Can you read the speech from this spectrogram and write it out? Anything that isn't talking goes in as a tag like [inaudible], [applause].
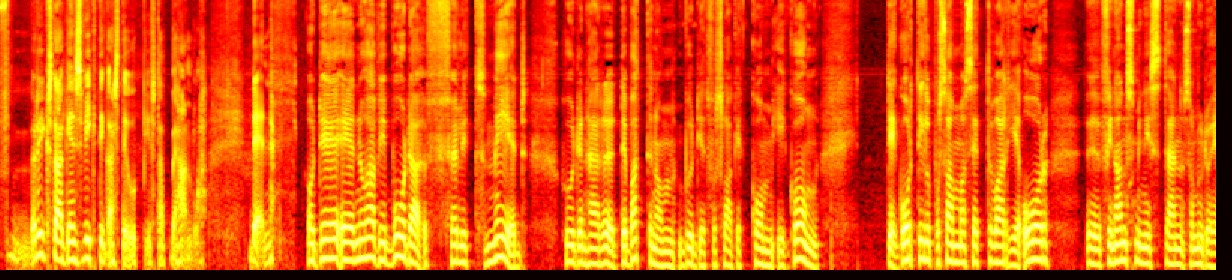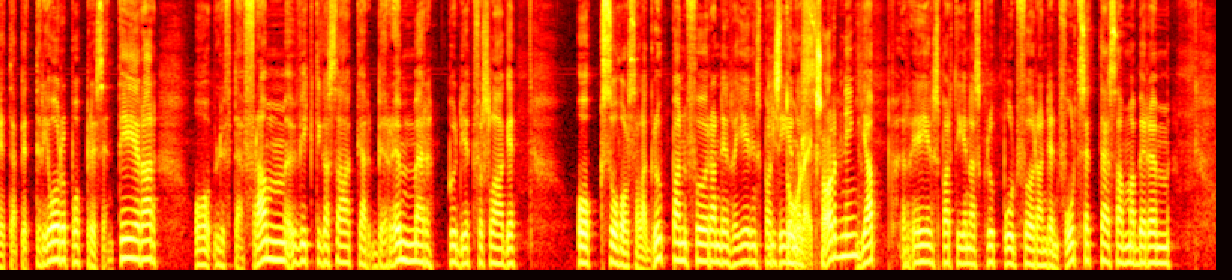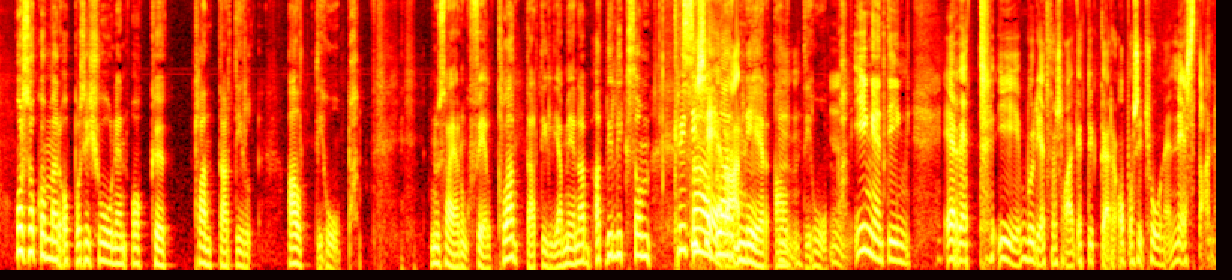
riksdagens viktigaste uppgift att behandla den. Och det är, nu har vi båda följt med hur den här debatten om budgetförslaget kom igång. Det går till på samma sätt varje år. Eh, finansministern, som nu då heter Petteri Orpo, presenterar och lyfter fram viktiga saker, berömmer budgetförslaget. Och så hålls alla gruppanföranden, regeringspartiernas... I storleksordning. Japp, regeringspartiernas gruppordföranden fortsätter samma beröm. Och så kommer oppositionen och eh, klantar till alltihopa. Nu sa jag nog fel, klantar till. Jag menar att de liksom sablar ner mm. alltihopa. Mm. Mm. Ingenting är rätt i budgetförslaget tycker oppositionen nästan.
